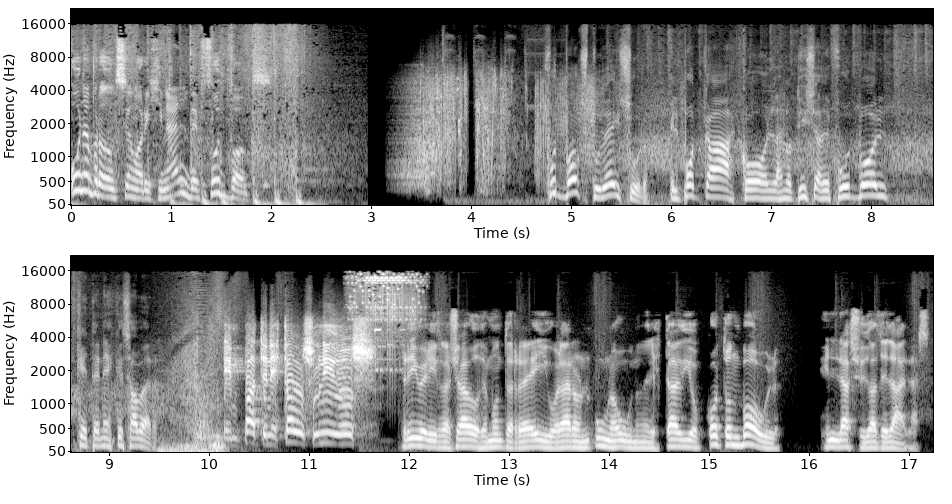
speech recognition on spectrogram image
una producción original de Footbox. Footbox Today Sur, el podcast con las noticias de fútbol que tenés que saber. Empate en Estados Unidos. River y Rayados de Monterrey igualaron 1 a 1 en el estadio Cotton Bowl en la ciudad de Dallas.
